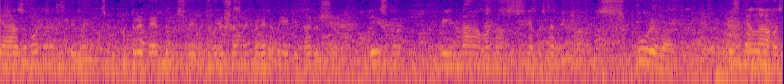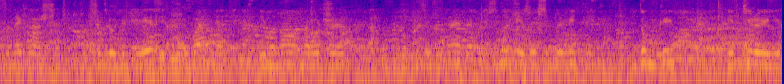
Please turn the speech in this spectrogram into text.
я згодна з тими авторитетними своїми товаришами, колегами, які кажуть, що дійсно війна, вона якось так збурила, підняла ось це найкраще, що в людях є, і хвилювання, і воно народжує якісь, знаєте, нові, зовсім новітні думки і втілює їх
